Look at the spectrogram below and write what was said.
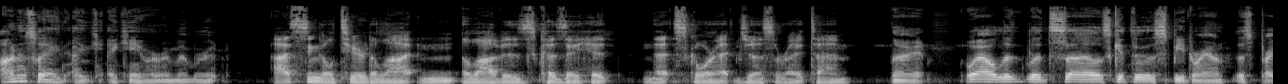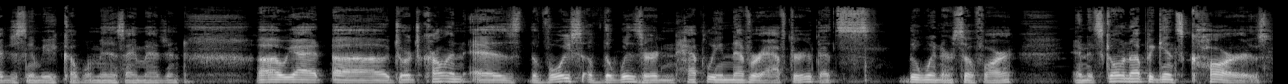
Honestly, I, I, I can't even remember it. I single tiered a lot, and a lot of it is because they hit that score at just the right time. All right. Well, let, let's uh, let's get through the speed round. This is probably just gonna be a couple of minutes, I imagine. Uh, we got uh, George Carlin as the voice of the wizard in Happily Never After. That's the winner so far, and it's going up against Cars.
